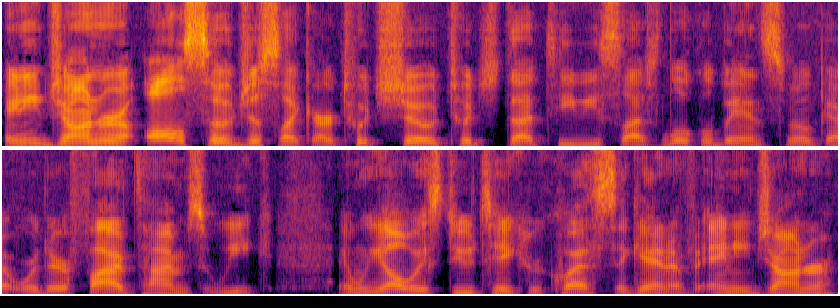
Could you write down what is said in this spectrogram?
Any genre, also just like our Twitch show, twitch.tv slash localbandsmokeout. We're there five times a week, and we always do take requests again of any genre.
